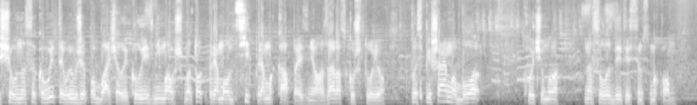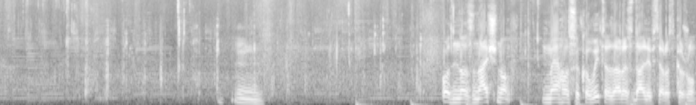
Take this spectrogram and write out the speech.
що воно соковите, ви вже побачили. Коли знімав шматок, прямо он сік прямо капає з нього. Зараз куштую. Поспішаємо, бо хочемо насолодитися цим смаком. Однозначно, мега соковите, зараз далі все розкажу.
